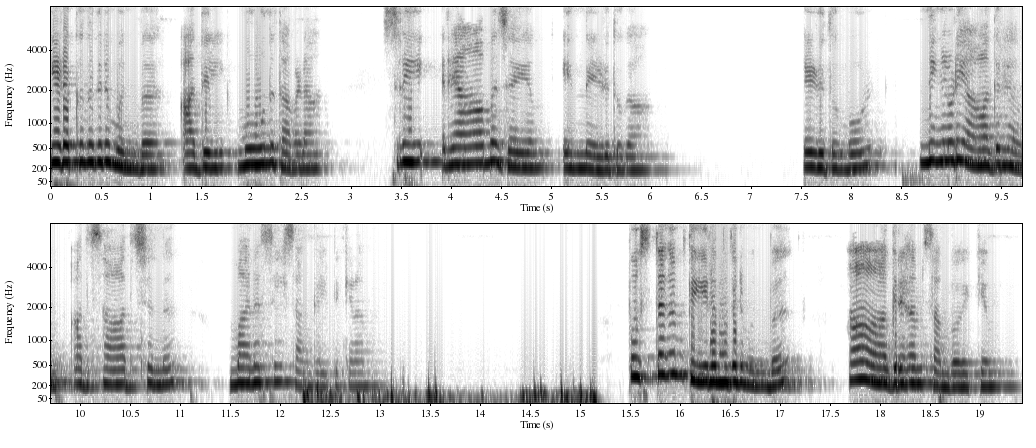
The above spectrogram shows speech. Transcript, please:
കിടക്കുന്നതിന് മുൻപ് അതിൽ മൂന്ന് തവണ ശ്രീ രാമജയം എന്നെഴുതുക എഴുതുമ്പോൾ നിങ്ങളുടെ ആഗ്രഹം അത് സാധിച്ചെന്ന് മനസ്സിൽ സങ്കല്പിക്കണം പുസ്തകം തീരുന്നതിന് മുൻപ് ആ ആഗ്രഹം സംഭവിക്കും.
